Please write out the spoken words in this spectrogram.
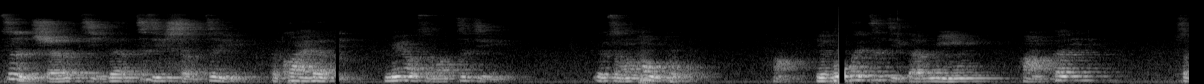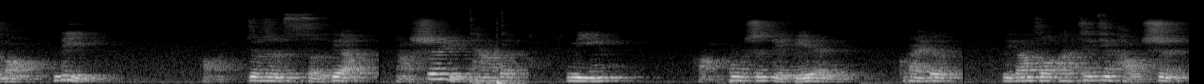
自舍己的，自己舍自己的快乐，没有什么自己有什么痛苦，啊，也不为自己的名啊跟什么利。啊，就是舍掉啊，施与他的名，啊，布施给别人快乐。比方说啊，这件好事，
